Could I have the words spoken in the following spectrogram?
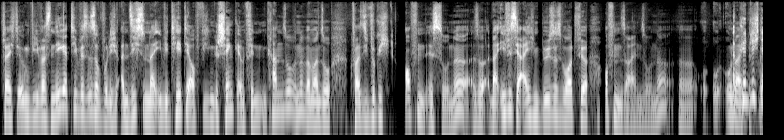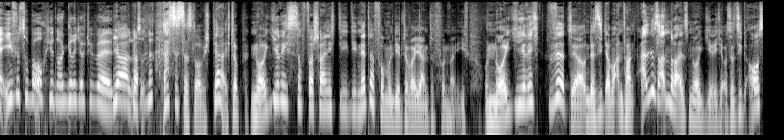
vielleicht irgendwie was Negatives ist, obwohl ich an sich sich so Naivität ja auch wie ein Geschenk empfinden kann, so, ne? wenn man so quasi wirklich offen ist, so, ne? Also naiv ist ja eigentlich ein böses Wort für offen sein, so, ne? Äh, Erkenntlich naiv ist aber auch hier neugierig auf die Welt. Ja, also, das, ist, ne? das ist das, glaube ich. Ja, ich glaube, neugierig ist doch wahrscheinlich die, die netter formulierte Variante von naiv. Und neugierig wird er. Und der sieht am Anfang alles andere als neugierig aus. Er sieht aus,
